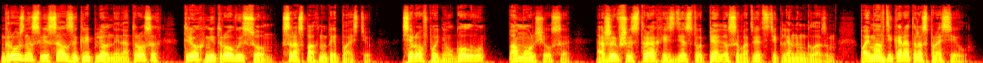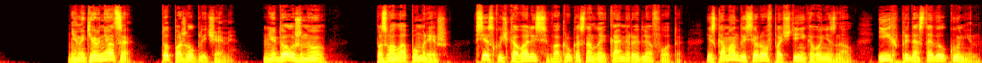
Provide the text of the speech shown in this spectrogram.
грузно свисал закрепленный на тросах трехметровый сом с распахнутой пастью. Серов поднял голову, поморщился. Оживший страх из детства пялился в ответ стеклянным глазом. Поймав декоратора, спросил. «Не накернется?» Тот пожал плечами. «Не должно». Позвала помреж. Все скучковались вокруг основной камеры для фото. Из команды Серов почти никого не знал. Их предоставил Кунин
